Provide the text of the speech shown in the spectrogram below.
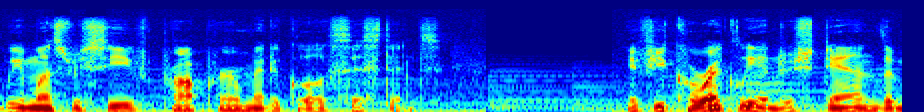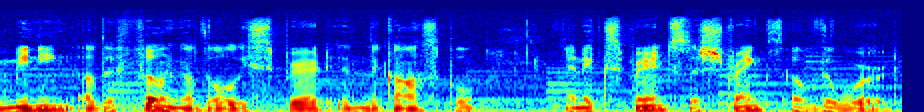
we must receive proper medical assistance. If you correctly understand the meaning of the filling of the Holy Spirit in the gospel and experience the strength of the Word,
